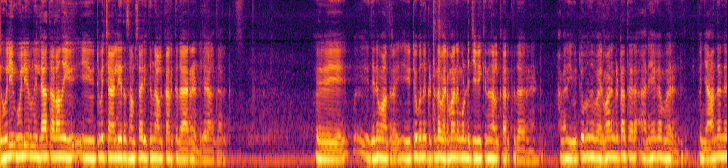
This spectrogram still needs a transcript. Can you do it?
ജോലിയും കൂലിയും ഒന്നും ഇല്ലാത്ത ആളാണ് ഈ യൂട്യൂബ് ചാനലിൽ ഇരുന്ന് സംസാരിക്കുന്ന ആൾക്കാർക്ക് ധാരണയുണ്ട് ചില ആൾക്കാർക്ക്. ഇതിന് മാത്രം യൂട്യൂബിൽ നിന്ന് കിട്ടുന്ന വരുമാനം കൊണ്ട് ജീവിക്കുന്ന ആൾക്കാർക്ക് ധാരണയുണ്ട് അങ്ങനെ യൂട്യൂബിൽ നിന്ന് വരുമാനം കിട്ടാത്ത അനേകം പേരുണ്ട്. ഇപ്പം ഞാൻ തന്നെ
